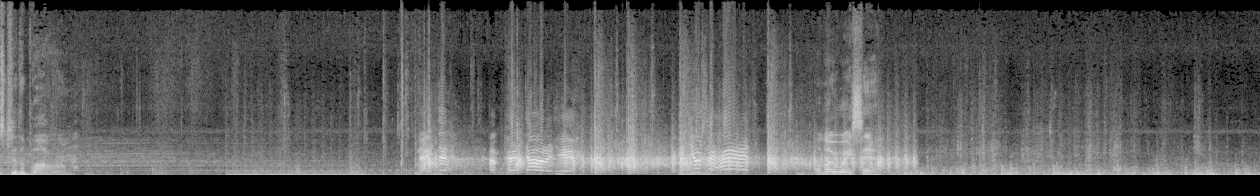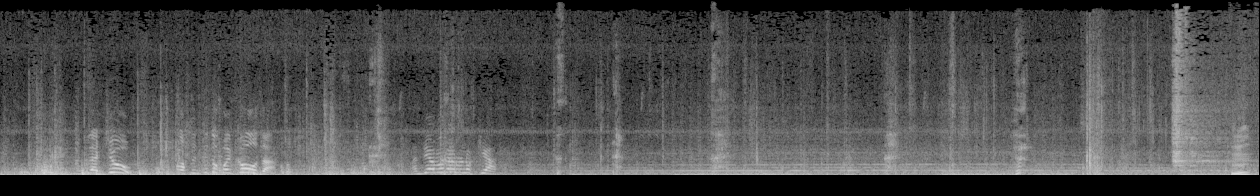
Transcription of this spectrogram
Almost to the ballroom. Nathan, I'm pinned down in here. I could use a hand. On my way, Sam. Laggiù! Ho sentito qualcosa! Andiamo a dare un'occhiata. Okay.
